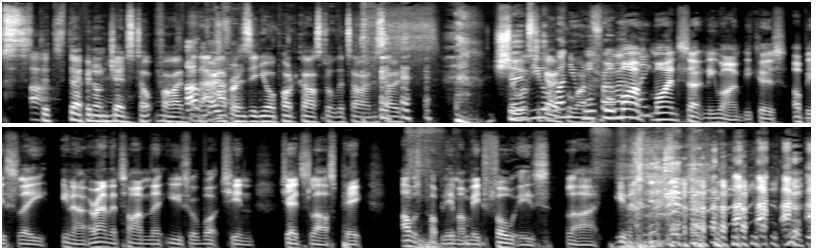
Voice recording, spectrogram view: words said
st- Ah. stepping on Jed's top five, but Oh, that happens in your podcast all the time. So, Stu, wants have you to got go one for you one? Well, throw well out, mine, mine certainly won't because obviously, you know, around the time that you were watching Jed's last pick, I was probably in my mid forties, like you know.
